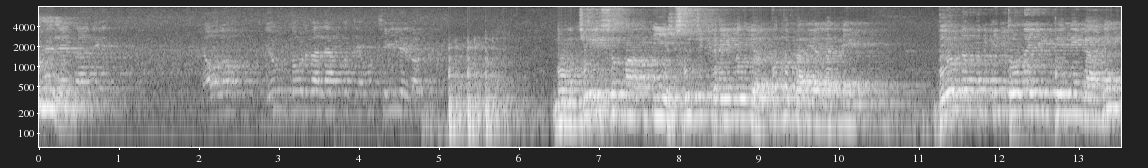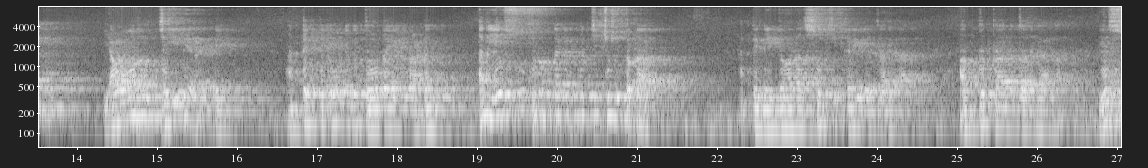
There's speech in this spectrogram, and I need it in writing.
minute. కానీ ఎవరో దేవుడు తోడుగా లేకపోతే ఏమో చేయలేరు వాళ్ళు నువ్వు చేస్తున్న ఈ సూచిక్రియలు ఈ అద్భుత కార్యాలన్నీ దేవుడు అతనికి తోడై ఉంటేనే కానీ ఎవరు చేయలేరండి. అంటే దేవుడికి తోడై ఉన్నాడు అని యేసు ప్రభు దగ్గరికి వచ్చి చూపుతున్నారు అంటే నీ ద్వారా సూచిక్రియలు జరగాల అద్భుతాలు జరగాల. యేసు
